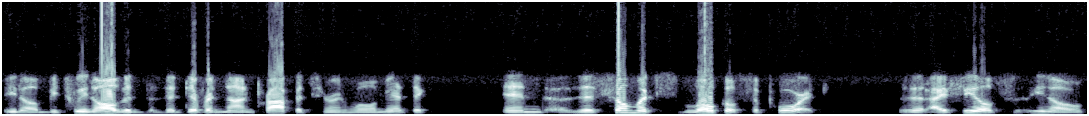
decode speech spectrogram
you know, between all the the different nonprofits here in Willimantic, and uh, there's so much local support that I feel, you know,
